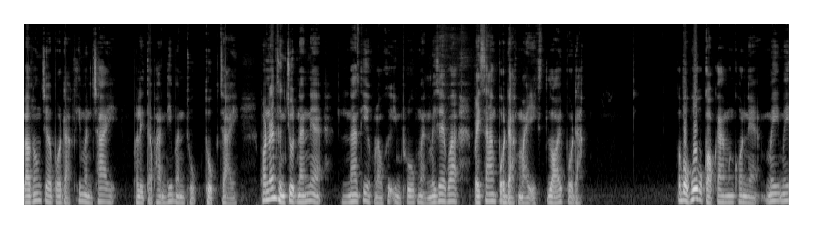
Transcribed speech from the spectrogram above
เราต้องเจอ Product ที่มันใช่ผลิตภัณฑ์ที่มันถูกถูกใจ เพราะนั้นถึงจุดนั้นเนี่ยหน้าที่ของเราคือ improve มันไม่ใช่ว่าไปสร้าง Product ใหม่อีกร้อย Product ก็บอกผู้ประกอบการบางคนเนี่ยไม่ไม่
